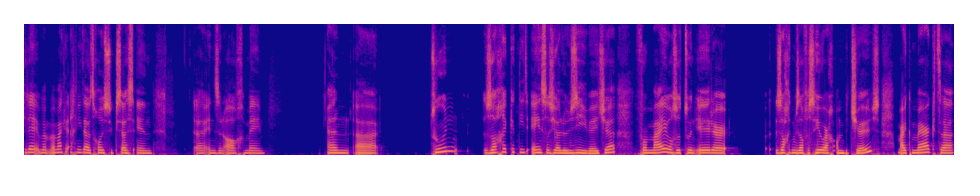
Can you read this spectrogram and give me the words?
Me, me maakt het echt niet uit. Gewoon succes in, uh, in zijn algemeen. En toen zag ik het niet eens als jaloezie, weet je. Voor mij was het toen eerder, zag ik mezelf als heel erg ambitieus. Maar ik merkte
